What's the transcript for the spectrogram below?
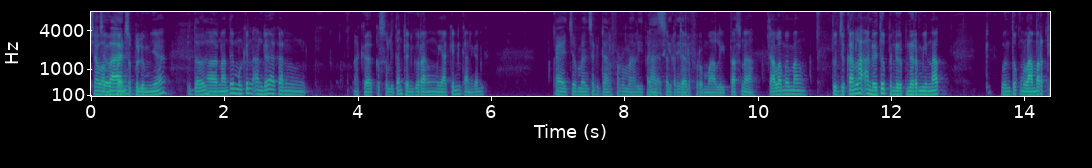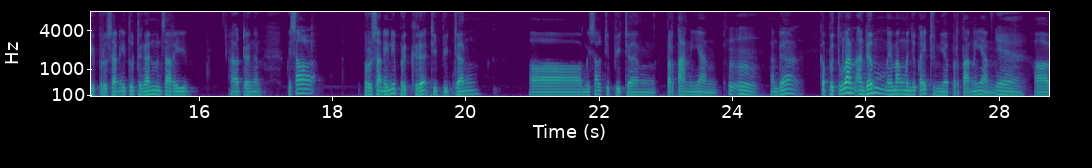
Jawaban. jawaban. sebelumnya, Betul. eh, nanti mungkin Anda akan agak kesulitan dan kurang meyakinkan kan Kayak cuman sekedar formalitas gitu. sekedar ya. formalitas. Nah, kalau memang tunjukkanlah Anda itu benar-benar minat untuk melamar di perusahaan itu dengan mencari eh, dengan misal perusahaan ini bergerak di bidang eh, misal di bidang pertanian. Mm-mm. Anda kebetulan Anda memang menyukai dunia pertanian. Ya. Uh,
